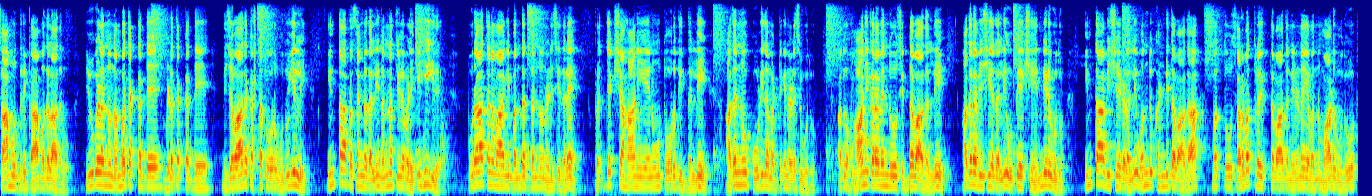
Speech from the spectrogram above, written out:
ಸಾಮುದ್ರಿಕ ಮೊದಲಾದವು. ಇವುಗಳನ್ನು ನಂಬತಕ್ಕದ್ದೇ, ಬಿಡತಕ್ಕದ್ದೇ, ನಿಜವಾದ ಕಷ್ಟ ತೋರುವುದು ಇಲ್ಲಿ. ಇಂಥ ಪ್ರಸಂಗದಲ್ಲಿ ನನ್ನ ತಿಳುವಳಿಕೆ ಹೀಗಿದೆ. ಪುರಾತನವಾಗಿ ಬಂದದ್ದನ್ನು ನಡೆಸಿದರೆ ಪ್ರತ್ಯಕ್ಷ ಹಾನಿಯೇನೂ ತೋರುದಿದ್ದಲ್ಲಿ ಅದನ್ನು ಕೂಡಿದ ಮಟ್ಟಿಗೆ ನಡೆಸುವುದು. ಅದು ಹಾನಿಕರವೆಂದು ಸಿದ್ಧವಾದಲ್ಲಿ ಅದರ ವಿಷಯದಲ್ಲಿ ಉಪೇಕ್ಷೆಯಿಂದಿರುವುದು. ಇಂಥ ವಿಷಯಗಳಲ್ಲಿ ಒಂದು ಖಂಡಿತವಾದ ಮತ್ತು ಸರ್ವತ್ರ ಯುಕ್ತವಾದ ನಿರ್ಣಯವನ್ನು ಮಾಡುವುದು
